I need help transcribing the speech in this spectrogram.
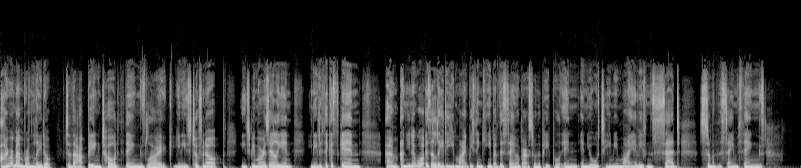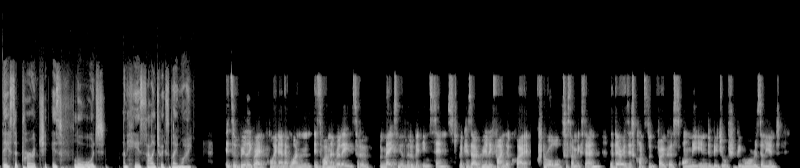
I remember on the lead up to that, being told things like you need to toughen up, you need to be more resilient, you need a thicker skin. Um, and you know what? As a leader, you might be thinking about the same about some of the people in, in your team. You might have even said some of the same things. This approach is flawed. And here's Sally to explain why. It's a really great point, and it one it's one that really sort of makes me a little bit incensed because I really find it quite cruel to some extent that there is this constant focus on the individual should be more resilient.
